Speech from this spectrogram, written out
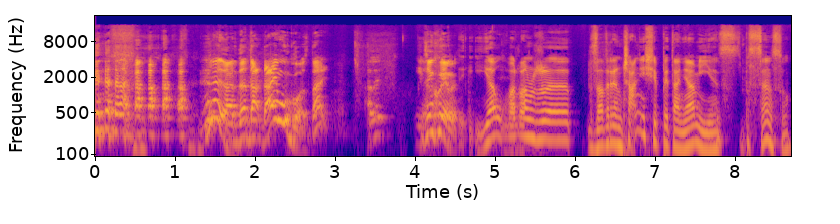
Nie, da, da, daj mu głos, daj. Dziękujemy. Ja uważam, że zadręczanie się pytaniami jest bez sensu.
